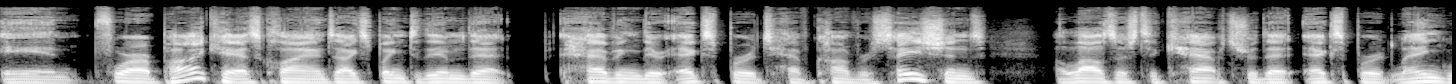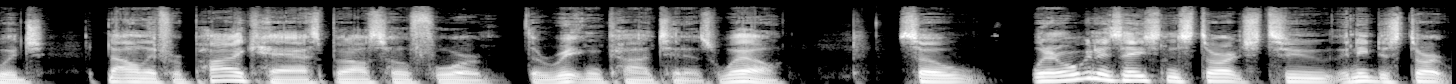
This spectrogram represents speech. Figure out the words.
And for our podcast clients, I explained to them that having their experts have conversations allows us to capture that expert language, not only for podcasts, but also for the written content as well. So when an organization starts to, they need to start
